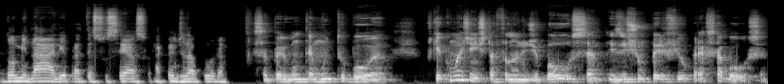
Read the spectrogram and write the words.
dominar ali para ter sucesso na candidatura? Essa pergunta é muito boa, porque como a gente está falando de bolsa, existe um perfil para essa bolsa.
